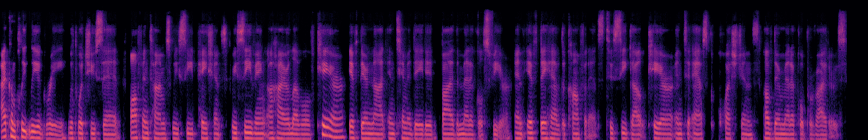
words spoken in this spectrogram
I completely agree with what you said. Oftentimes, we see patients receiving a higher level of care if they're not intimidated by the medical sphere and if they have the confidence to seek out care and to ask questions of their medical providers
